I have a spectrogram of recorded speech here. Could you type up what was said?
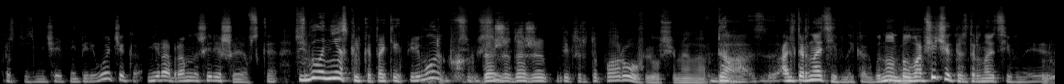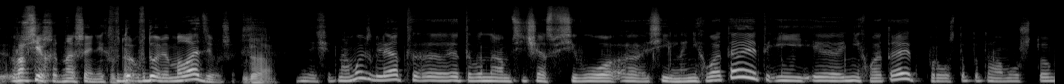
просто замечательный переводчик. Переводчик Мира Абрамовна Шерешевская. То есть было несколько таких переводов. Даже, даже Виктор Топоров вел семинар. Да, альтернативный как бы. Но он Ну. был вообще человек альтернативный Ну, во всех отношениях. В, Да. до- в Доме молодежи. Да. Значит, на мой взгляд, э, этого нам сейчас всего э, сильно не хватает, и э, не хватает просто потому, что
